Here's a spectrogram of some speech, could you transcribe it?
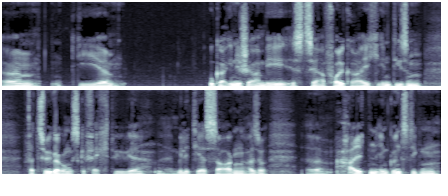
Ähm, die äh, ukrainische Armee ist sehr erfolgreich in diesem Verzögerungsgefecht, wie wir äh, Militärs sagen, also äh, halten in günstigen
